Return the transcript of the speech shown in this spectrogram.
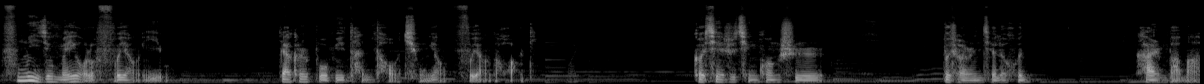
父母已经没有了抚养义务，压根儿不必探讨穷养富养的话题。可现实情况是，不少人结了婚，还让爸妈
